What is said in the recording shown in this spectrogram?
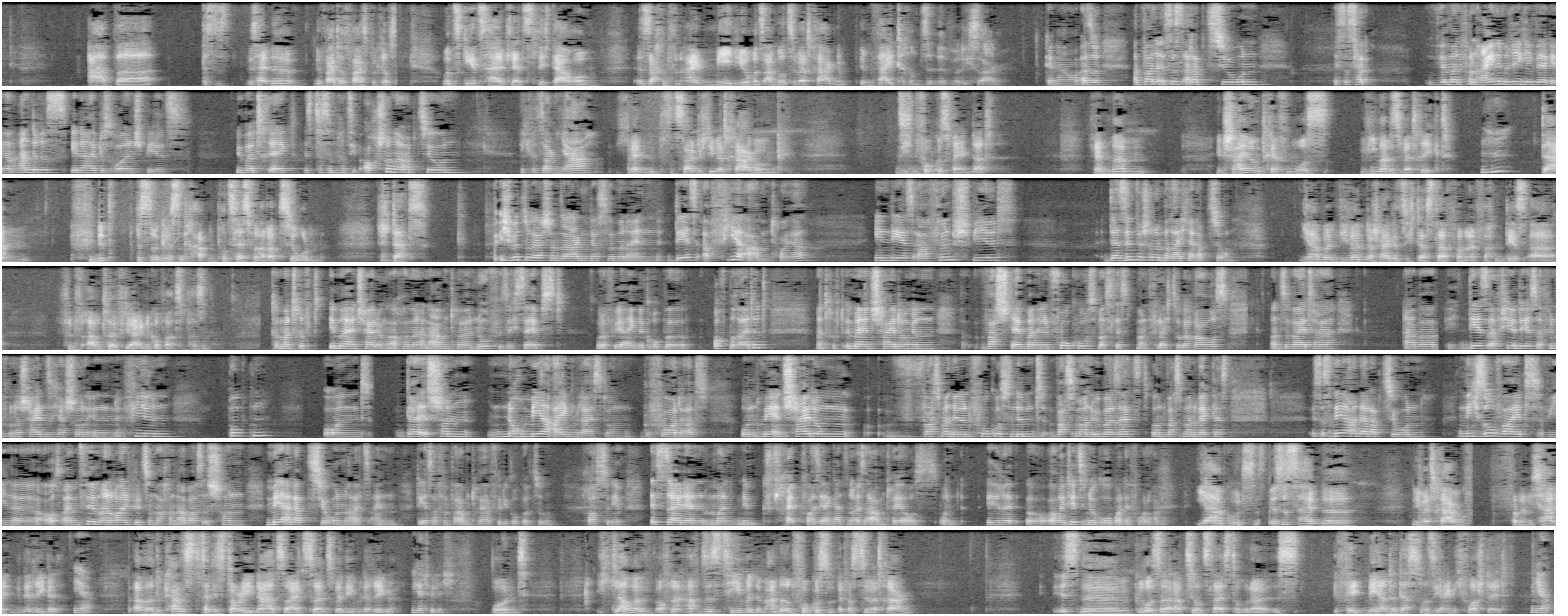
Aber das ist, ist halt eine, eine weitere Frage des Begriffs. Uns geht es halt letztlich darum, Sachen von einem Medium ins andere zu übertragen, im weiteren Sinne, würde ich sagen. Genau, also ab wann ist es Adaption? Es ist halt, wenn man von einem Regelwerk in ein anderes innerhalb des Rollenspiels überträgt, ist das im Prinzip auch schon eine Adaption. Ich würde sagen, ja. Wenn sozusagen durch die Übertragung sich ein Fokus verändert, wenn man Entscheidungen treffen muss, wie man es überträgt, mhm. dann findet bis zu einem gewissen Grad ein Prozess von Adaption statt. Ich würde sogar schon sagen, dass wenn man ein DSA 4 Abenteuer in DSA 5 spielt, da sind wir schon im Bereich der Adaption. Ja, aber inwieweit unterscheidet sich das davon, einfach ein DSA 5 Abenteuer für die eigene Gruppe anzupassen? Man trifft immer Entscheidungen, auch wenn man ein Abenteuer nur für sich selbst oder für die eigene Gruppe aufbereitet. Man trifft immer Entscheidungen, was stellt man in den Fokus, was lässt man vielleicht sogar raus und so weiter. Aber DSA 4 und DSA 5 unterscheiden sich ja schon in vielen Punkten und da ist schon noch mehr Eigenleistung gefordert und mehr Entscheidungen, was man in den Fokus nimmt, was man übersetzt und was man weglässt. Es ist näher an der Adaption. Nicht so weit wie äh, aus einem Film ein Rollenspiel zu machen, aber es ist schon mehr Adaption als ein DSA 5 Abenteuer für die Gruppe zu rauszunehmen. Es sei denn, man nimmt, schreibt quasi ein ganz neues Abenteuer aus und äh, orientiert sich nur grob an der Vorlage. Ja, gut. Es ist halt eine, eine Übertragung von den Mechaniken in der Regel. Ja. Aber du kannst halt die Story nahezu eins zu eins übernehmen in der Regel. Ja, natürlich. Und ich glaube, auf ein, auf ein System mit einem anderen Fokus etwas zu übertragen, ist eine größere Adaptionsleistung oder es fällt mehr unter das, was man sich eigentlich vorstellt. Ja.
